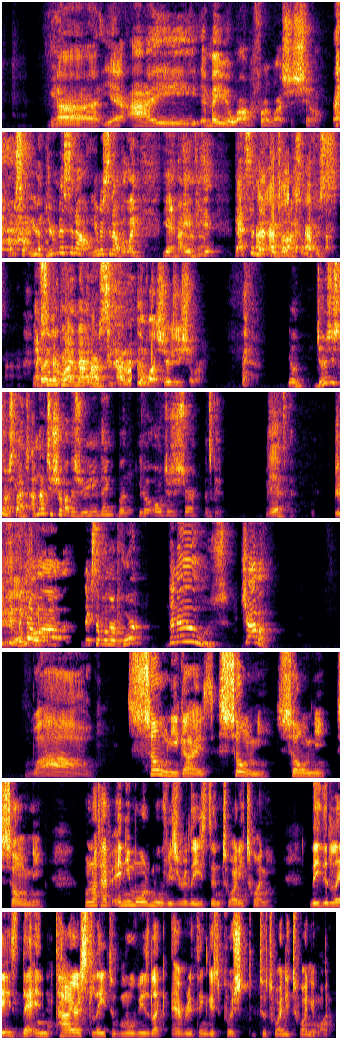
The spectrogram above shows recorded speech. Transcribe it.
Yeah. Uh, yeah, I. It may be a while before I watch the show. I'm sorry, you're, you're missing out. You're missing out. But like, yeah, if, it, that's the I- I Netflix box like- office. I That's feel the like only thing I'd, that matters. I'd, I'd rather watch Jersey Shore. Yo, Jersey Shore slaps. I'm not too sure about this reunion thing, but you know, old Jersey Shore, that's good. Yeah. That's good. But yo, uh, next up on the report, the news. Shama. Wow. Sony, guys. Sony, Sony, Sony will not have any more movies released in 2020. They delays the entire slate of movies like everything is pushed to 2021.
